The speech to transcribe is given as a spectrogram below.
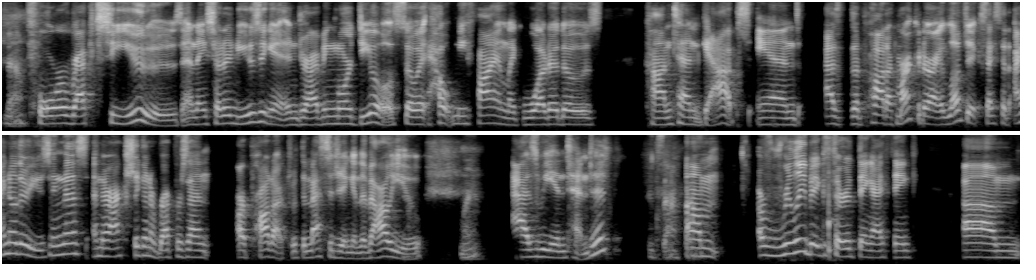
yeah. for reps to use and they started using it and driving more deals so it helped me find like what are those content gaps. And as a product marketer, I loved it because I said, I know they're using this and they're actually going to represent our product with the messaging and the value right. as we intended. Exactly. Um, a really big third thing I think um,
